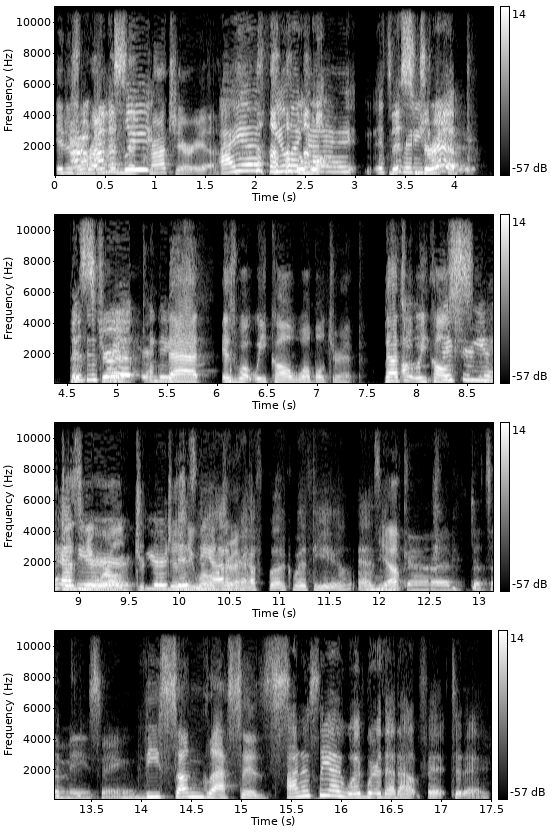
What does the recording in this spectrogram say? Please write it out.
It is I- right in the crotch area. I uh, feel like I, it's this pretty drip, trendy. This, is pretty drip. trendy. that is what we call wubble drip. That's what we call Make sure you s- have Disney your, World dr- your Disney, Disney, World drip. autograph book with you. As Yep. Oh my god, that's amazing. The sunglasses. honestly, I would wear that outfit today.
